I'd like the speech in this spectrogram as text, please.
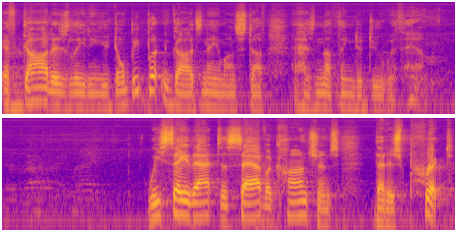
If God is leading you, don't be putting God's name on stuff that has nothing to do with Him. We say that to salve a conscience that is pricked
